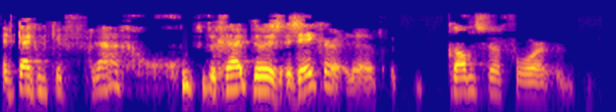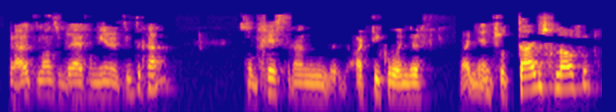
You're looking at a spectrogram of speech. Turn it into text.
even kijken of ik je vraag goed begrijp. Er is zeker eh, kansen voor buitenlandse bedrijven om hier naartoe te gaan. Er stond gisteren een artikel in de Financial Times geloof ik.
